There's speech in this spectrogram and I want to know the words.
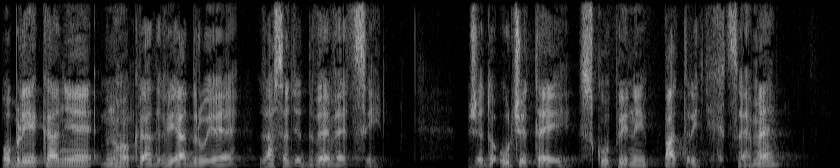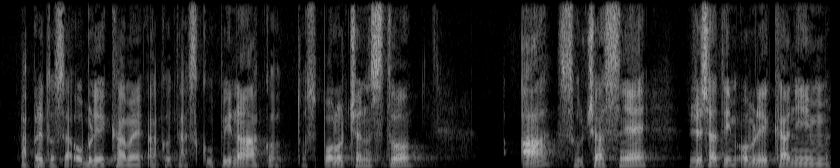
obliekanie mnohokrát vyjadruje v zásade dve veci že do určitej skupiny patriť chceme a preto sa obliekame ako tá skupina, ako to spoločenstvo a súčasne, že sa tým obliekaním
